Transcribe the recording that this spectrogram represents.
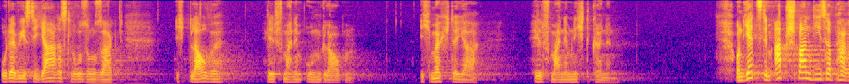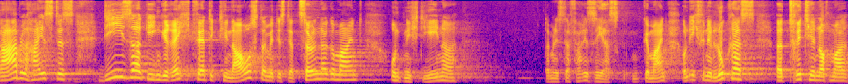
Oder wie es die Jahreslosung sagt, ich glaube, hilf meinem Unglauben. Ich möchte ja, hilf meinem Nichtkönnen. Und jetzt im Abspann dieser Parabel heißt es, dieser ging gerechtfertigt hinaus, damit ist der Zöllner gemeint, und nicht jener, damit ist der Pharisäer gemeint. Und ich finde, Lukas äh, tritt hier nochmal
